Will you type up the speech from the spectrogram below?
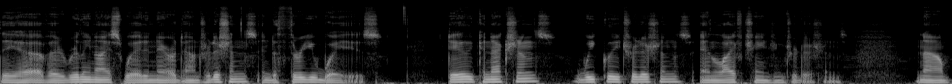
they have a really nice way to narrow down traditions into three ways daily connections, weekly traditions, and life changing traditions. Now,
